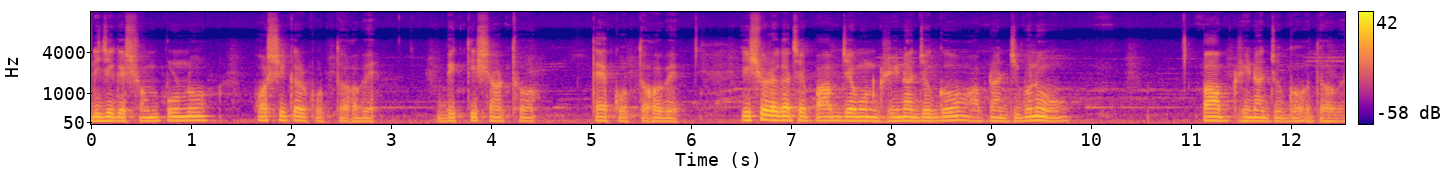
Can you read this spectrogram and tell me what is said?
নিজেকে সম্পূর্ণ অস্বীকার করতে হবে। ব্যক্তি স্বার্থ ত্যাগ করতে হবে। ঈশ্বরের কাছে পাপ যেমন ঘৃণার যোগ্য আপনার জীবনেও পাপ ঘৃণার যোগ্য হতে হবে।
